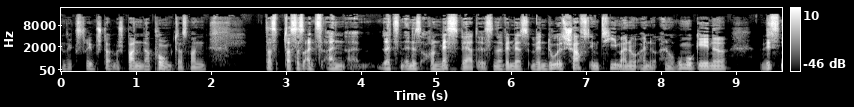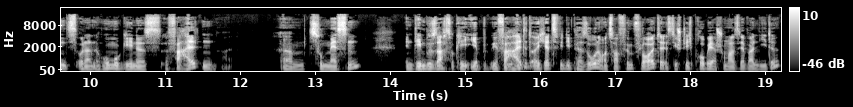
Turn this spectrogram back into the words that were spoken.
ein extrem spannender Punkt, dass man dass, dass das als ein äh, letzten Endes auch ein Messwert ist. Ne? Wenn, wenn du es schaffst, im Team eine, eine, eine homogene Wissens- oder ein homogenes Verhalten ähm, zu messen, indem du sagst, okay, ihr, ihr verhaltet euch jetzt wie die Person, und zwar fünf Leute, ist die Stichprobe ja schon mal sehr valide.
